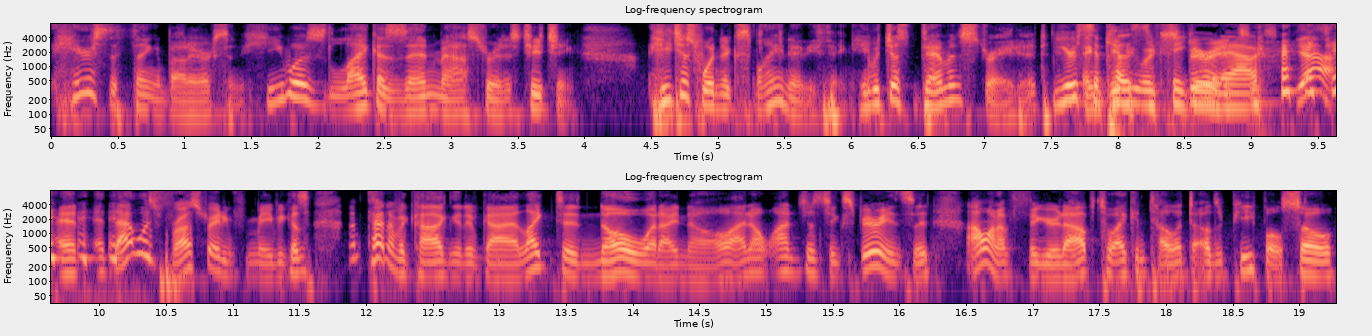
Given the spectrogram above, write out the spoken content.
here's the thing about Erickson. He was like a Zen master in his teaching he just wouldn't explain anything. He would just demonstrate it. You're supposed you to figure it out. yeah, and, and that was frustrating for me because I'm kind of a cognitive guy. I like to know what I know. I don't want to just experience it. I want to figure it out so I can tell it to other people. So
